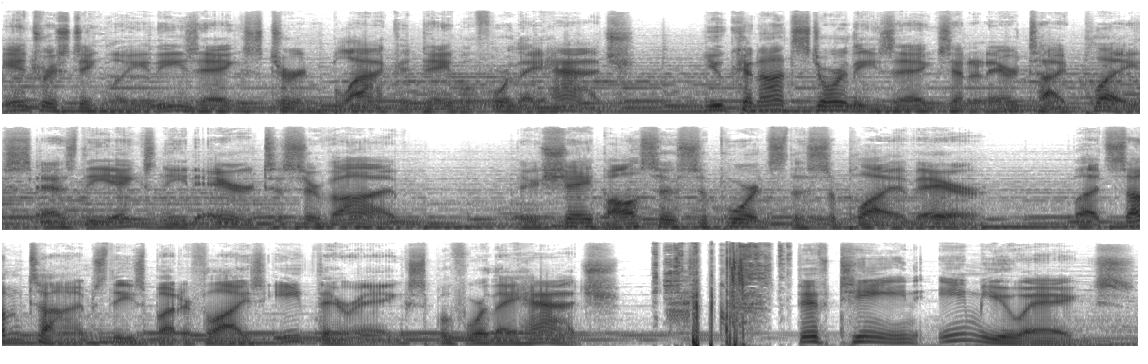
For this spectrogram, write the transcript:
Interestingly, these eggs turn black a day before they hatch. You cannot store these eggs in an airtight place as the eggs need air to survive. Their shape also supports the supply of air, but sometimes these butterflies eat their eggs before they hatch. 15. Emu Eggs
